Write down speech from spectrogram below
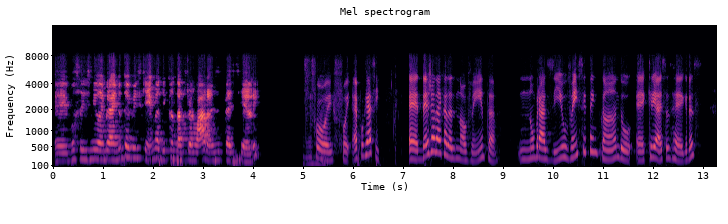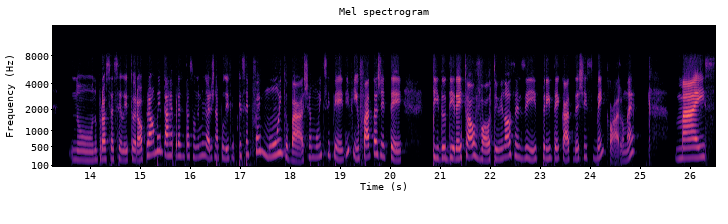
É, vocês me lembram aí, não teve um esquema de candidatura laranja do PSL? Uhum. Foi, foi. É porque assim, é, desde a década de 90, no Brasil, vem se tentando é, criar essas regras no, no processo eleitoral para aumentar a representação de mulheres na política, porque sempre foi muito baixa, muito incipiente. Enfim, o fato da gente ter tido direito ao voto em 1934 deixa isso bem claro, né? Mas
